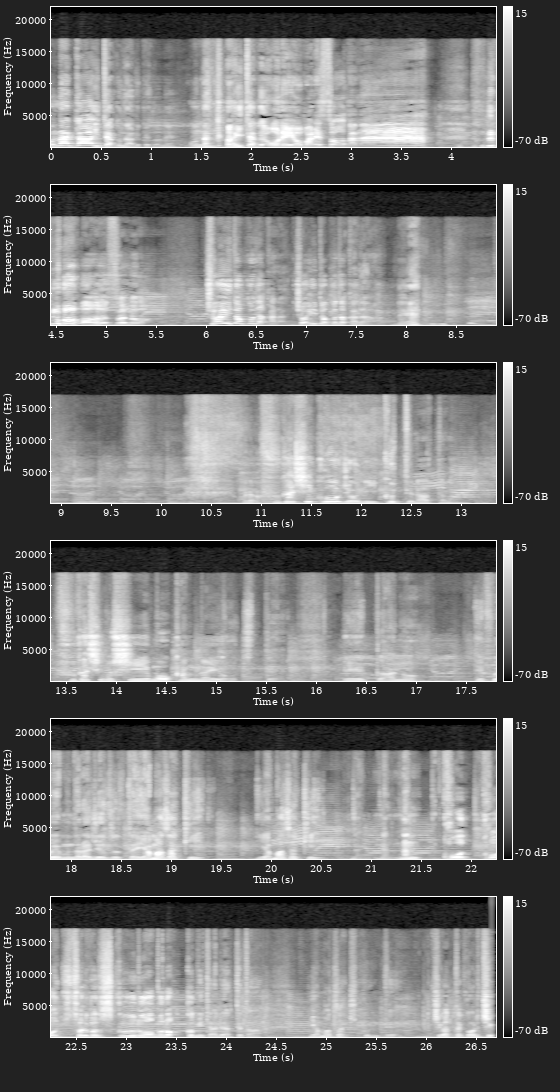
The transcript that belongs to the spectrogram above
お腹は痛くなるけどね。お腹は痛く、俺呼ばれそうだなもう、その、ちょい毒だから、ちょい毒だから、ね。俺が、ふがし工場に行くっていうのあったな。ふがしの CM を考えよう、つって。えー、っと、あの、FM のラジオずっと山崎、山崎、な、な、なん、こう、こう、それこそスクールオブロックみたいなやってた山崎くんって違ったっけ？俺違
